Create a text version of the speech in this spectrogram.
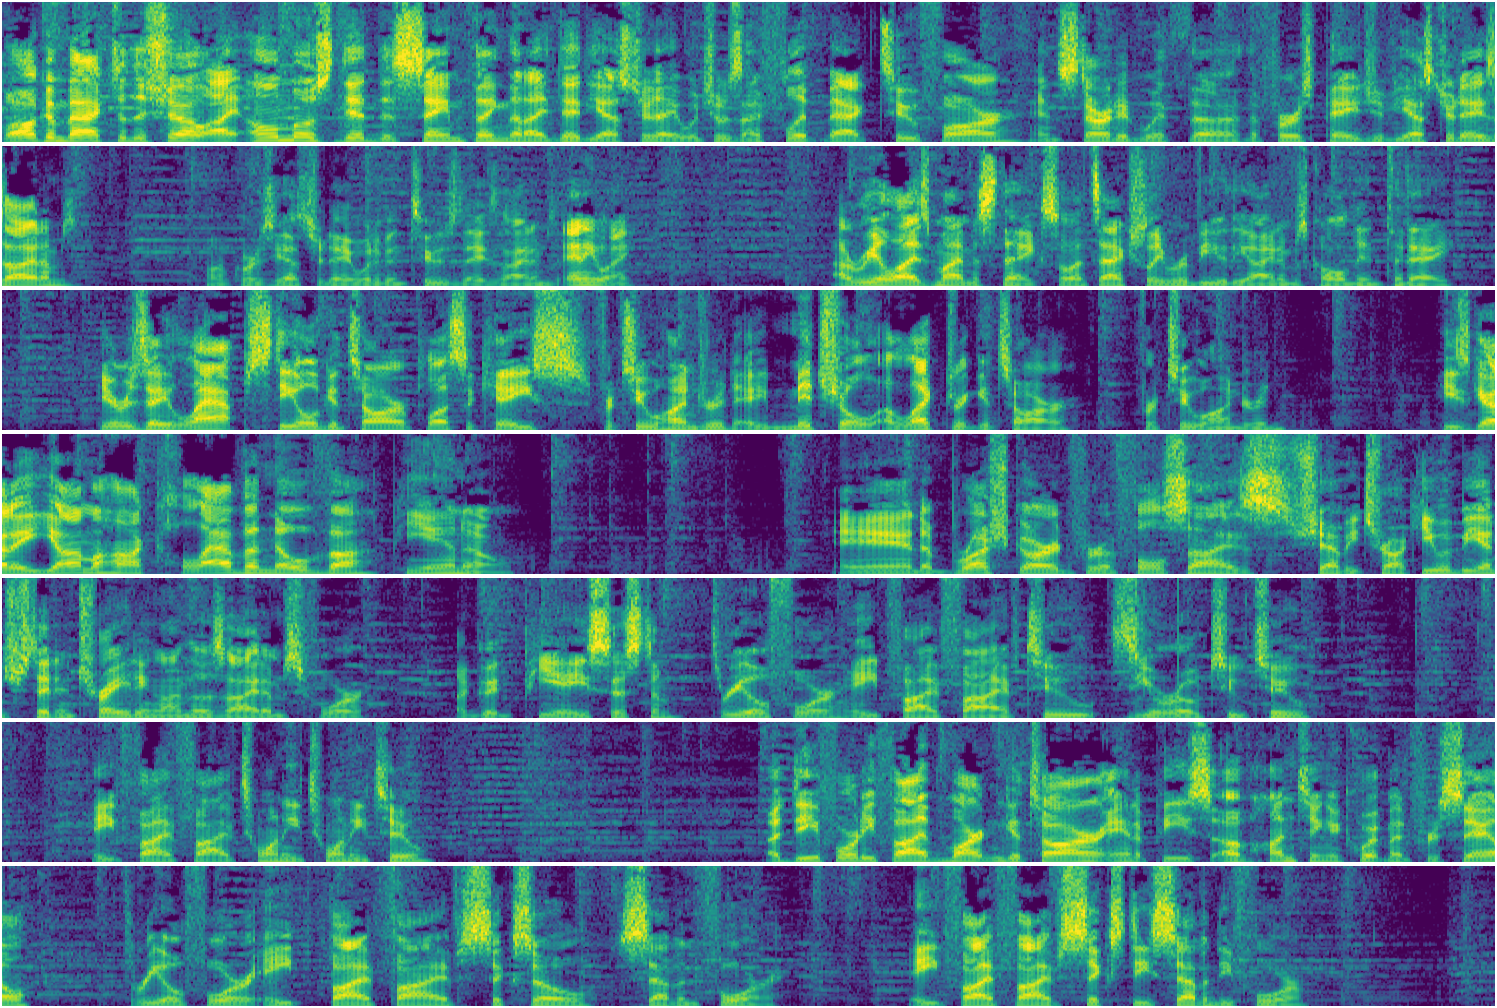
Welcome back to the show. I almost did the same thing that I did yesterday, which was I flipped back too far and started with uh, the first page of yesterday's items. Well, of course, yesterday would have been Tuesday's items. Anyway, I realized my mistake, so let's actually review the items called in today. Here is a lap steel guitar plus a case for 200, a Mitchell electric guitar for 200. He's got a Yamaha Clavinova piano and a brush guard for a full size Chevy truck. He would be interested in trading on those items for a good PA system. 304 855 2022. 855 2022. A D45 Martin guitar and a piece of hunting equipment for sale. 304 855 6074. 855 6074.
